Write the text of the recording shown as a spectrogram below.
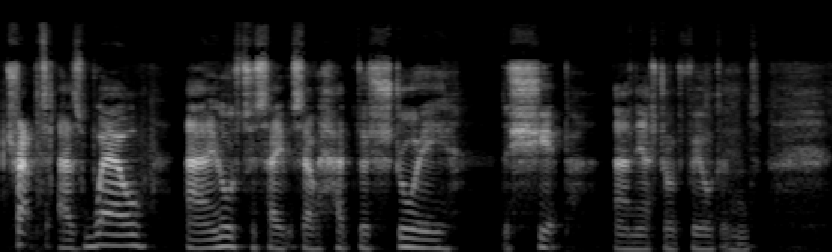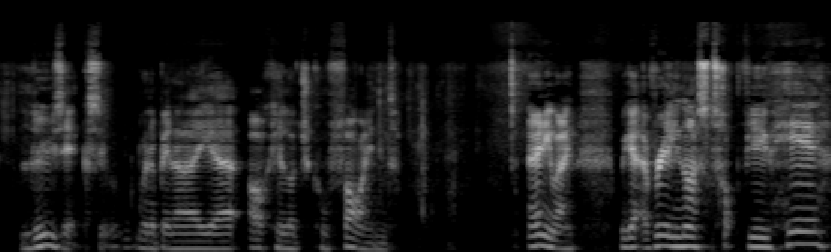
trapped as well and in order to save itself, it had to destroy the ship and the asteroid field and lose it because it would have been a uh, archaeological find. Anyway, we get a really nice top view here.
